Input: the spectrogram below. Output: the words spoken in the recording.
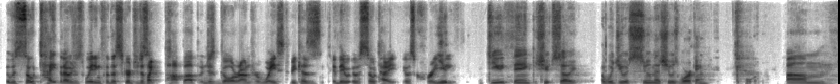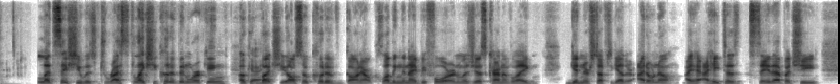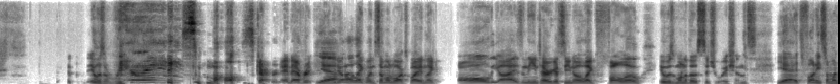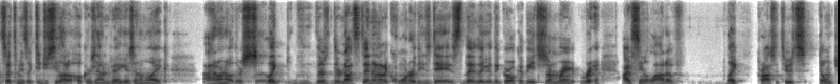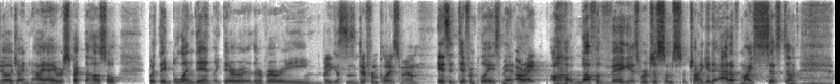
It was so tight that I was just waiting for the skirt to just like pop up and just go around her waist because it, it was so tight. It was crazy. You, do you think she, so? Would you assume that she was working? Um, let's say she was dressed like she could have been working. Okay. But she also could have gone out clubbing the night before and was just kind of like getting her stuff together. I don't know. I, I hate to say that, but she, it was a really small skirt and every, yeah. You know how like when someone walks by and like all the eyes in the entire casino like follow. It was one of those situations. Yeah, it's funny. Someone said to me, "It's like, did you see a lot of hookers out in Vegas?" And I'm like, I don't know. There's like, there's they're not standing on a corner these days. The the, the girl could be some. Ring, ring. I've seen a lot of like prostitutes. Don't judge. I, I I respect the hustle, but they blend in. Like they're they're very. Vegas is a different place, man. It's a different place, man. All right, uh, enough of Vegas. We're just I'm trying to get it out of my system.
